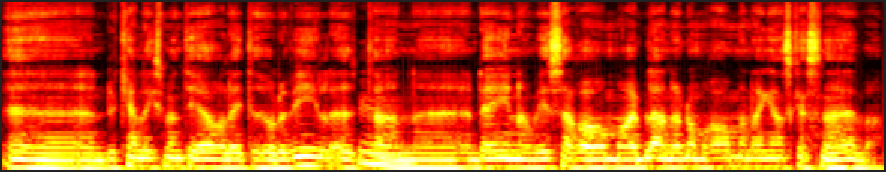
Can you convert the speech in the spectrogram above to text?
Eh, Du kan liksom inte göra lite hur du vill utan Mm. eh, det är inom vissa ramar. Ibland är de ramarna ganska snäva.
